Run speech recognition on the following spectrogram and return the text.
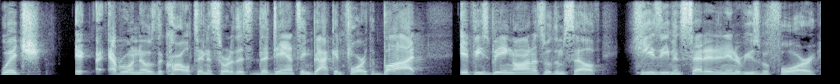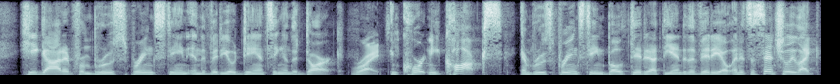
which it, everyone knows the Carlton is sort of this the dancing back and forth. But if he's being honest with himself, he's even said it in interviews before. He got it from Bruce Springsteen in the video "Dancing in the Dark." Right. And Courteney Cox and Bruce Springsteen both did it at the end of the video, and it's essentially like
